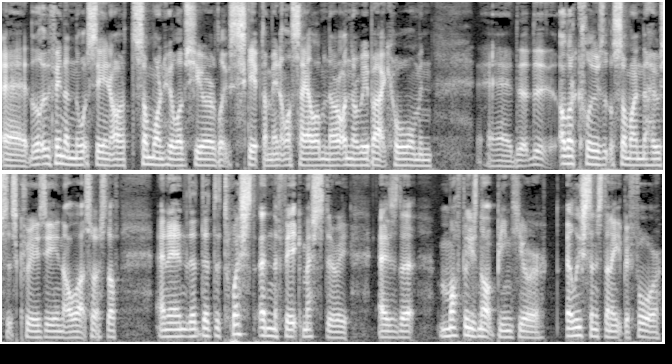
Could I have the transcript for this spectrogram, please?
uh, they find a note saying, "Oh, someone who lives here like escaped a mental asylum and they're on their way back home," and uh, the the other clues that there's someone in the house that's crazy and all that sort of stuff. And then the the, the twist in the fake mystery is that Muffy's not been here at least since the night before,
